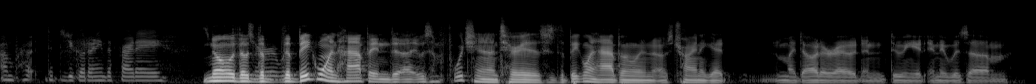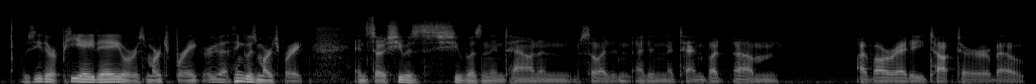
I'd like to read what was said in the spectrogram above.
on? Pro- did you go to any of the Friday? No, the the, the big one happened. Uh, it was unfortunate in Ontario. This was the big one happened when I was trying to get my daughter out and doing it, and it was um it was either a PA day or it was March break, or I think it was March break, and so she was she wasn't in town, and so I didn't I didn't attend. But um, I've already talked to her about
